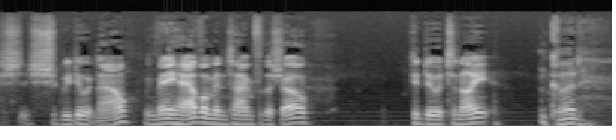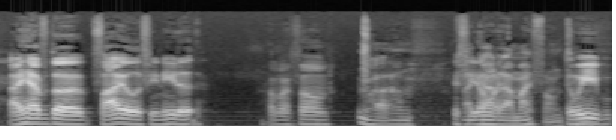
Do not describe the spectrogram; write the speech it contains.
Should we do it now? We may have them in time for the show. Could do it tonight. Could. I have the file if you need it on my phone. Um, If I you got don't, it on my phone. Too. We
